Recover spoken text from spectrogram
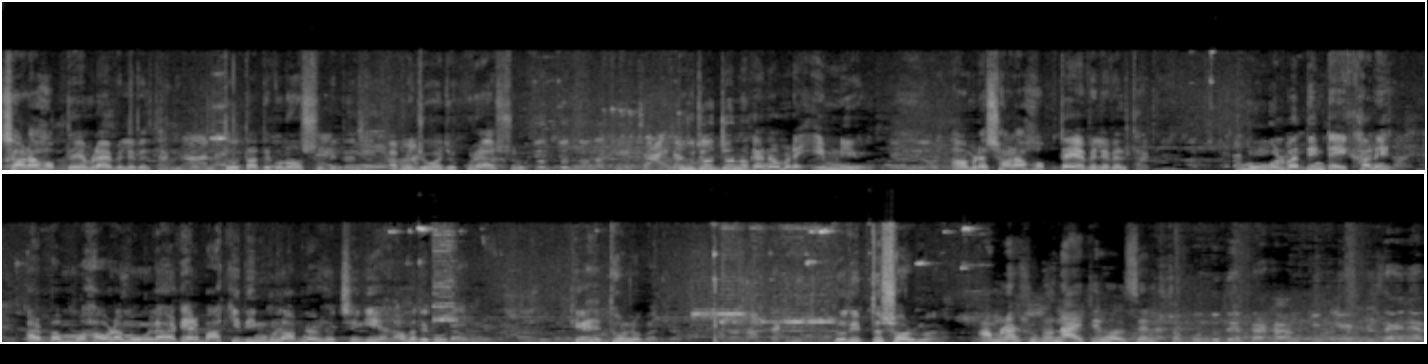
সারা সপ্তাহে আমরা অ্যাভেলেবেল থাকি দাদা তো তাতে কোনো অসুবিধা নেই। আপনি যোগাযোগ করে আসুন। পুজোর জন্য কেন? আমরা এমনিও। আমরা সারা সপ্তাহে অ্যাভেলেবেল থাকি। মঙ্গলবার দিনটা এখানে আর বা- হাওড়া মোংলাহাটে আর বাকি দিনগুলো আপনার হচ্ছে গিয়ে আমাদের গোডাউনে। ঠিক আছে? ধন্যবাদ। দাদা প্রদীপ্ত শর্মা। আমরা শুধু নাইটির হোলসেল। সব বন্ধুদের দেখান কি কি ডিজাইনের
